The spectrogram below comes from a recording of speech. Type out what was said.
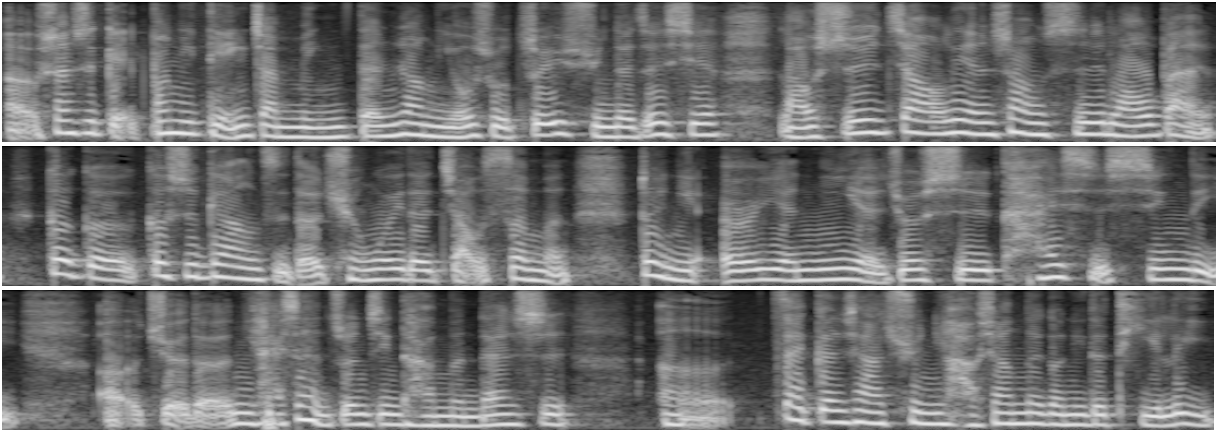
呃算是给帮你点一盏明灯，让你有所追寻的这些老师、教练、上司、老板，各个各式各样子的权威的角色们，对你而言，你也就是开始心里呃觉得你还是很尊敬他们，但是呃再跟下去，你好像那个你的体力。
